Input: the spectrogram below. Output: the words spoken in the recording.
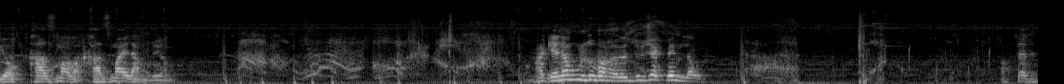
Yok kazma var. Kazmayla vuruyorum. Ha gene vurdu bana. Öldürecek beni lavuk. Aferin.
